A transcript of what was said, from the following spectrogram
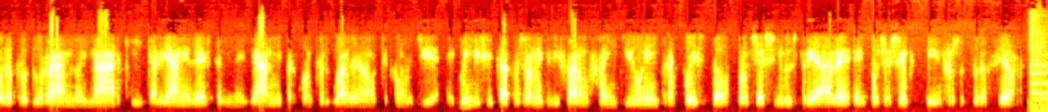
cosa produrranno i marchi italiani ed esteri negli anni per quanto riguarda le nuove tecnologie e quindi si tratta solamente di fare un fine tuning tra questo processo industriale e il processo di infrastrutturazione.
